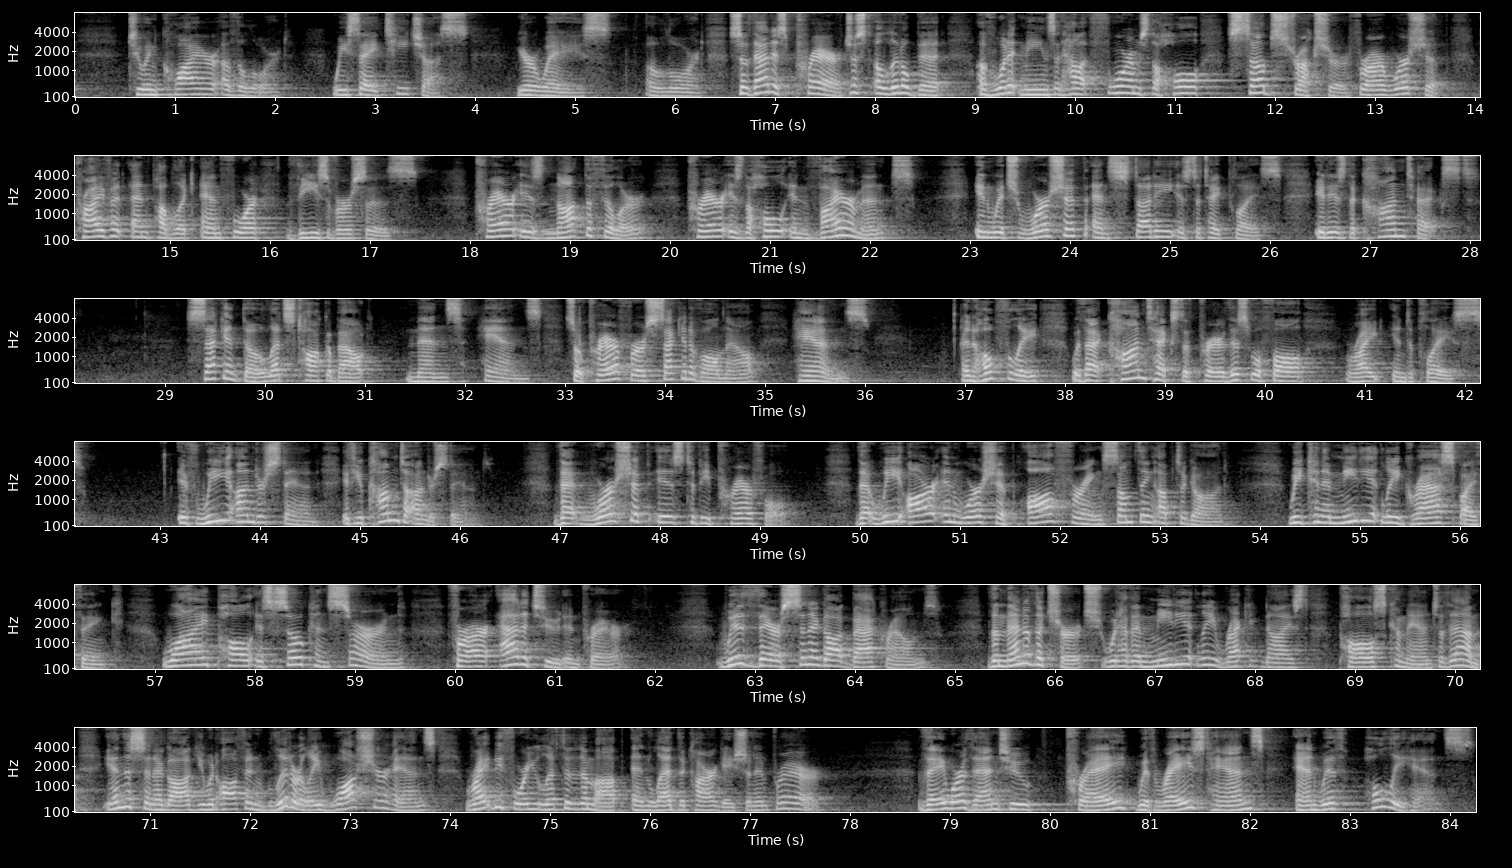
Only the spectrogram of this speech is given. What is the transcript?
to inquire of the Lord. We say, Teach us your ways, O Lord. So that is prayer, just a little bit of what it means and how it forms the whole substructure for our worship private and public, and for these verses. Prayer is not the filler, prayer is the whole environment in which worship and study is to take place. It is the context. Second, though, let's talk about men's hands. So, prayer first, second of all, now, hands. And hopefully, with that context of prayer, this will fall right into place if we understand, if you come to understand that worship is to be prayerful, that we are in worship offering something up to God, we can immediately grasp, I think, why Paul is so concerned for our attitude in prayer. With their synagogue background, the men of the church would have immediately recognized Paul's command to them. In the synagogue, you would often literally wash your hands right before you lifted them up and led the congregation in prayer. They were then to pray with raised hands and with holy hands.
